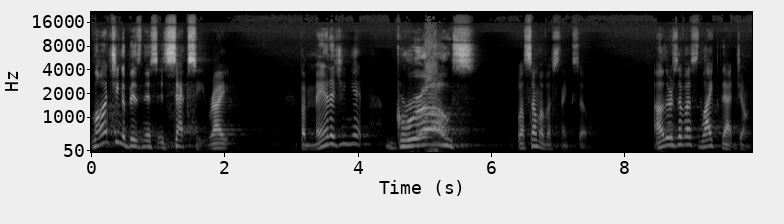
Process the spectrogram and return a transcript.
Launching a business is sexy, right? But managing it, gross. Well, some of us think so. Others of us like that junk.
